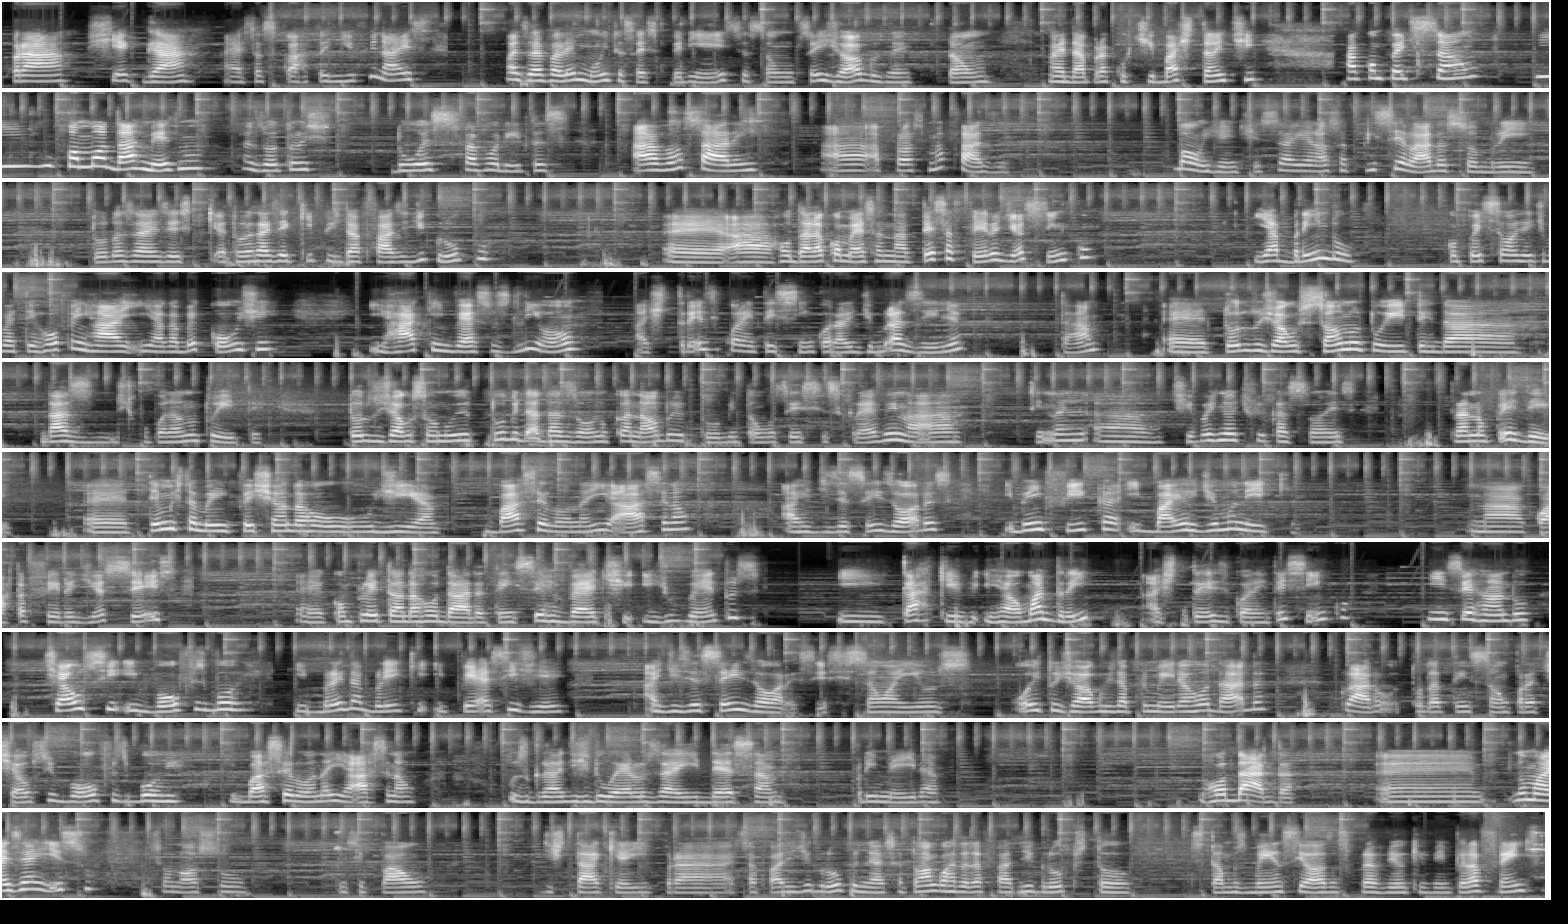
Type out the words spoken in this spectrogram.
para chegar a essas quartas de finais. Mas vai valer muito essa experiência, são seis jogos, né? Então vai dar para curtir bastante a competição e incomodar mesmo as outras duas favoritas a avançarem à, à próxima fase. Bom, gente, isso aí é a nossa pincelada sobre todas as, todas as equipes da fase de grupo. É, a rodada começa na terça-feira, dia 5. E abrindo competição, a gente vai ter Hoffenheim e HB Koji e Hacken versus Lyon, às 13h45, horário de Brasília, tá? É, todos os jogos são no Twitter da. Das, desculpa, não no Twitter. Todos os jogos são no YouTube da Dazon, no canal do YouTube. Então vocês se inscrevem lá, assina, ativa as notificações para não perder. É, temos também fechando o dia Barcelona e Arsenal às 16 horas e Benfica e Bayern de Munique na quarta-feira, dia 6. É, completando a rodada, tem Servette e Juventus, e Kharkiv e Real Madrid, às 13h45. E encerrando Chelsea e Wolfsburg, e Breda Blick e PSG, às 16 horas. Esses são aí os oito jogos da primeira rodada. Claro, toda atenção para Chelsea, Wolfsburg Barcelona e Arsenal, os grandes duelos aí dessa primeira rodada. É, no mais é isso. Esse é o nosso principal destaque aí para essa fase de grupos, né? Essa tão aguardada fase de grupos. Tô, estamos bem ansiosos para ver o que vem pela frente.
